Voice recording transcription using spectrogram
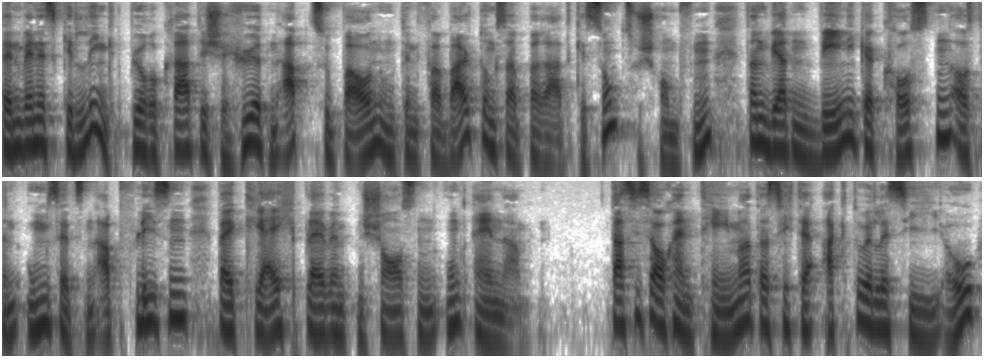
Denn wenn es gelingt, bürokratische Hürden abzubauen und den Verwaltungsapparat gesund zu schrumpfen, dann werden weniger Kosten aus den Umsätzen abfließen bei gleichbleibenden Chancen und Einnahmen. Das ist auch ein Thema, das sich der aktuelle CEO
